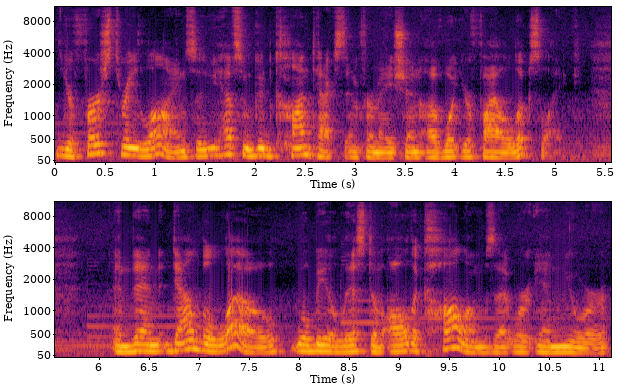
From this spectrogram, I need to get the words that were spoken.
your first three lines so you have some good context information of what your file looks like. And then down below will be a list of all the columns that were in your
